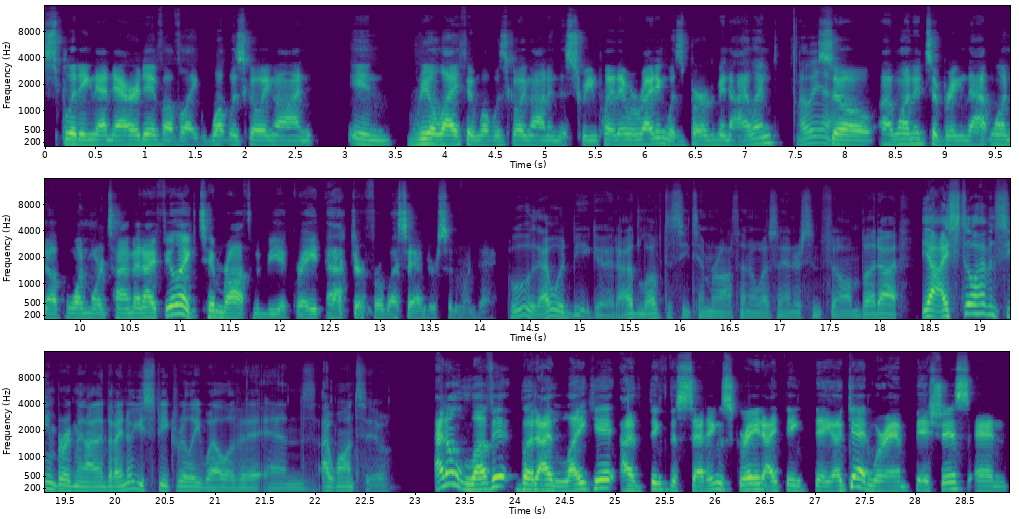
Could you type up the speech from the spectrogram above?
splitting that narrative of like what was going on in real life and what was going on in the screenplay they were writing was Bergman Island. oh yeah, So I wanted to bring that one up one more time. And I feel like Tim Roth would be a great actor for Wes Anderson one day. Ooh, that would be good. I'd love to see Tim Roth in a Wes Anderson film. But uh, yeah, I still haven't seen Bergman Island, but I know you speak really well of it, and I want to. I don't love it, but I like it. I think the setting's great. I think they, again, were ambitious and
